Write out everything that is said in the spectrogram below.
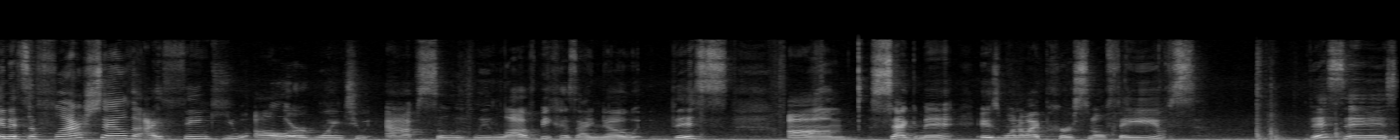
And it's a flash sale that I think you all are going to absolutely love because I know this um, segment is one of my personal faves. This is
